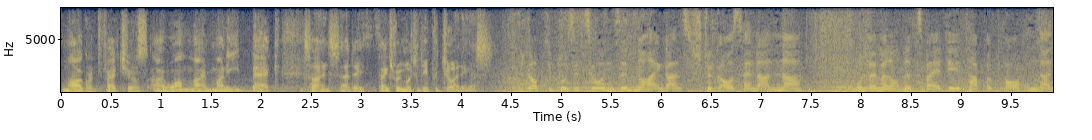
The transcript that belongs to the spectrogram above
Margaret Thatcher's I want my money back. Tyne Sade, thanks very much indeed for joining us. Ich glaube, die Positionen sind noch ein ganzes Stück auseinander. Und wenn wir noch eine zweite Etappe brauchen, dann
